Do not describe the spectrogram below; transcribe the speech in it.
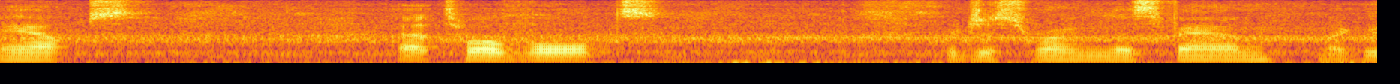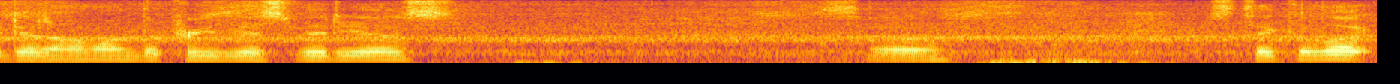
amps at 12 volts. We're just running this fan like we did on one of the previous videos. So let's take a look.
